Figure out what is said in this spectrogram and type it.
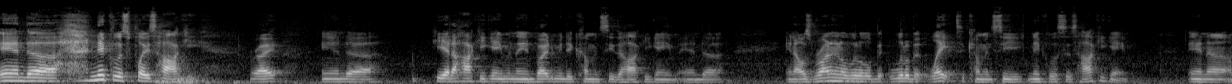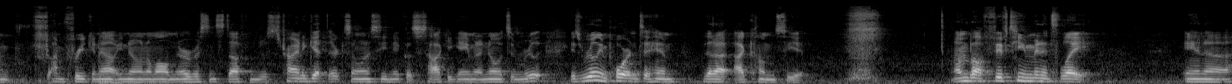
And uh, Nicholas plays hockey, right? And uh, he had a hockey game, and they invited me to come and see the hockey game. And uh, and I was running a little bit, little bit late to come and see Nicholas's hockey game, and uh, I'm, I'm freaking out, you know, and I'm all nervous and stuff. I'm just trying to get there because I want to see Nicholas's hockey game, and I know it's really, it's really important to him that I, I come see it. I'm about 15 minutes late, And uh,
